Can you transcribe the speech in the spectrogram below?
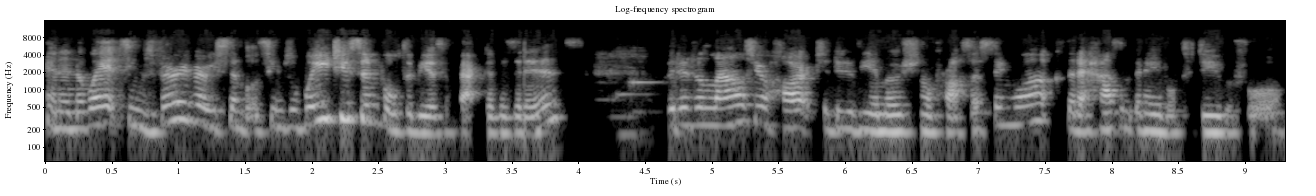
and in a way it seems very very simple it seems way too simple to be as effective as it is but it allows your heart to do the emotional processing work that it hasn't been able to do before.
